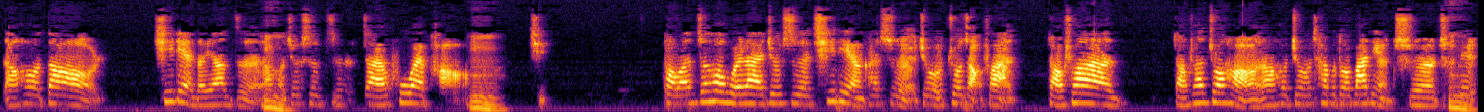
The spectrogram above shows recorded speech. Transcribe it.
然后到七点的样子，然后就是只在户外跑，嗯。跑完之后回来就是七点开始就做早饭，早饭早饭做好，然后就差不多八点吃，吃嗯、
